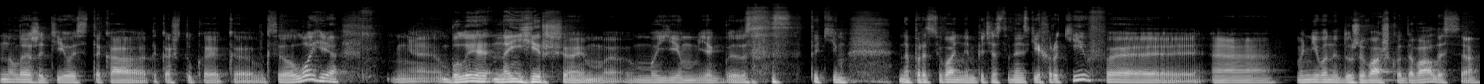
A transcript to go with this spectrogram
належить і ось така така штука, як вексилологія, були найгіршим моїм, якби таким напрацюванням під час студентських років. Мені вони дуже важко давалися.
